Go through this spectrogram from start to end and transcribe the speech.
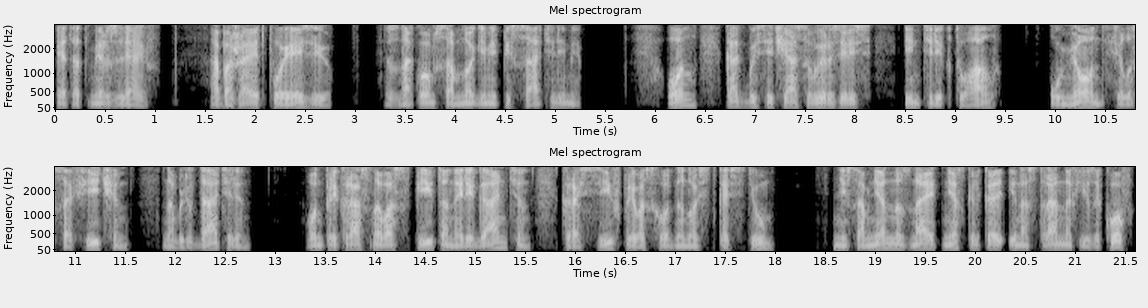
этот Мерзляев, обожает поэзию, знаком со многими писателями. Он, как бы сейчас выразились, интеллектуал, умен, философичен, наблюдателен. Он прекрасно воспитан, элегантен, красив, превосходно носит костюм, несомненно, знает несколько иностранных языков.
